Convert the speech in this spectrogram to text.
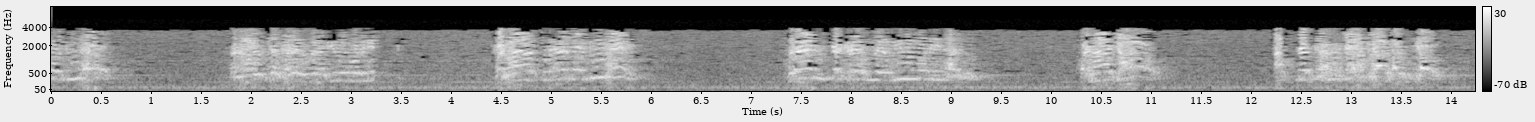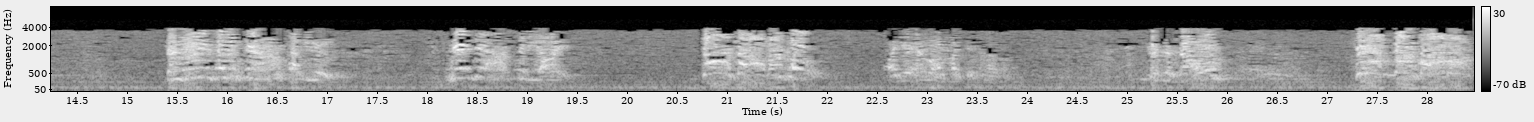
موجود ہے اس کے کھڑے ہوئے ابھی بولی ہے۔ کے بنا جاؤ۔ اپنے گھر کے بن جاؤ۔ تنہائی سمجھ کے ہاتھ سکیے میرے ہاتھ سے لے آئے۔ دو صحابہ کو۔ اور یہ ہے محمد کے صحابہ۔ صرف دو صحابہ۔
